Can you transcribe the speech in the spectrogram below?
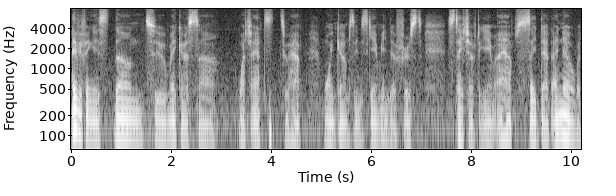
everything is done to make us uh, watch ads to have more incomes in this game in the first stage of the game. I have to say that I know but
